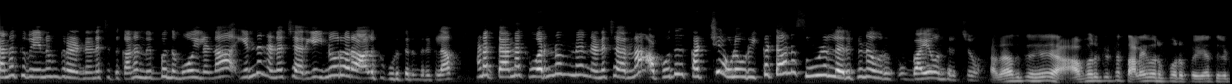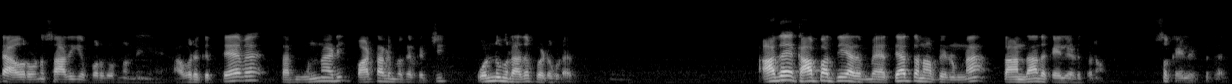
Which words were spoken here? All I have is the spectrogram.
தனக்கு வேணுங்கிற நினைச்சதுக்கான நிர்பந்தமோ இல்லைன்னா என்ன நினைச்சாரு இன்னொரு ஒரு ஆளுக்கு கொடுத்துருந்துருக்கலாம். ஆனா தனக்கு வரணும்னு நினைச்சாருன்னா அப்போது கட்சி அவ்வளவு ஒரு இக்கட்டான சூழல்ல இருக்குன்னு ஒரு பயம் வந்துருச்சு? அதாவது அவர்கிட்ட தலைவர் பொறுப்பை ஏத்துக்கிட்டு அவர் ஒன்றும் சாதிக்க போறது ஒன்றும் இல்லைங்க. அவருக்கு தேவை தன் முன்னாடி பாட்டாளி மக்கள் கட்சி ஒண்ணுமில்லாத போயிடக்கூடாது. அதை காப்பாற்றி அதை தேத்தணும் அப்படின்னோம்னா தான் தான் அதை கையில் எடுக்கணும். ஸோ கையில் எடுத்துட்டாரு.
